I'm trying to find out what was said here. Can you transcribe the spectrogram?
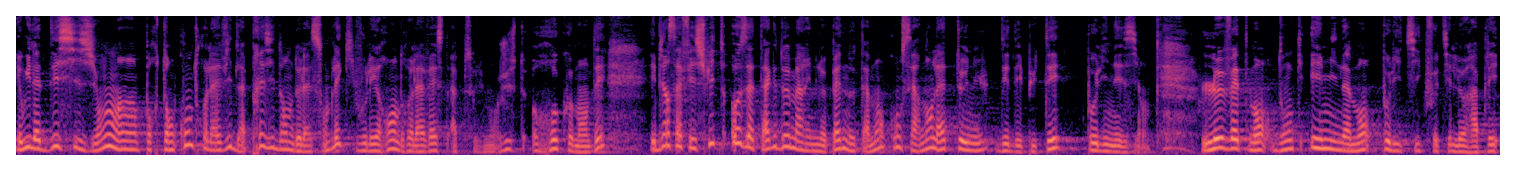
Et oui, la décision, hein, pourtant contre l'avis de la présidente de l'Assemblée qui voulait rendre la veste absolument juste recommandée, eh bien ça fait suite aux attaques de Marine Le Pen, notamment concernant la tenue des députés polynésiens. Le vêtement, donc éminemment politique, faut-il le rappeler,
